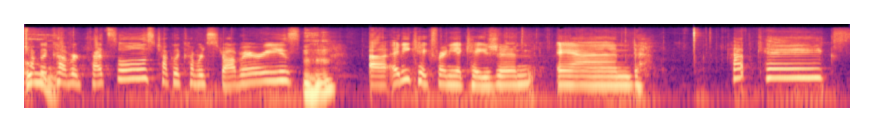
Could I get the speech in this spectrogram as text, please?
chocolate covered pretzels, chocolate covered strawberries, Mm-hmm. Uh, any cake for any occasion, and cupcakes.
